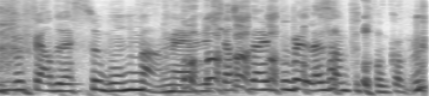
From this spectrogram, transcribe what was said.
on peut faire de la seconde main, mais aller chercher dans les poubelles, là, c'est un peu trop, quand même.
